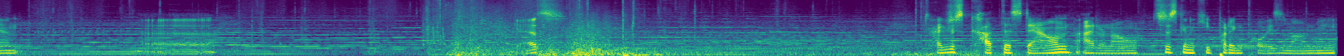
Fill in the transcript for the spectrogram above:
Uh, I guess. I just cut this down? I don't know. It's just gonna keep putting poison on me.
